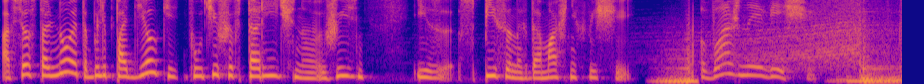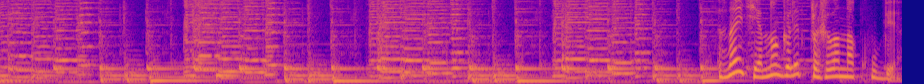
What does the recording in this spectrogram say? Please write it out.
А все остальное это были поделки, получившие вторичную жизнь из списанных домашних вещей. Важные вещи. Знаете, я много лет прожила на Кубе.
